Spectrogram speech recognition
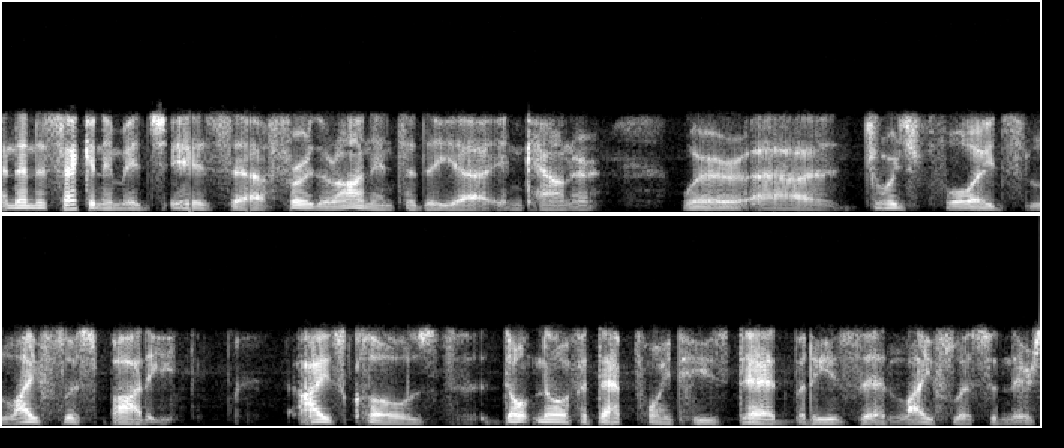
And then the second image is uh, further on into the uh, encounter where uh, George Floyd's lifeless body, eyes closed, don't know if at that point he's dead, but he's uh, lifeless and there's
